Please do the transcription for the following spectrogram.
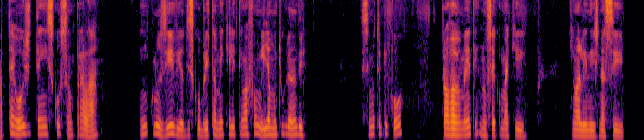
Até hoje tem excursão para lá. Inclusive, eu descobri também que ele tem uma família muito grande. Se multiplicou. Provavelmente, não sei como é que, que um alienígena se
